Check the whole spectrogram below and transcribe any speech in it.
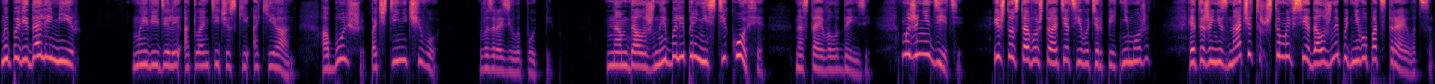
мы повидали мир. Мы видели Атлантический океан, а больше почти ничего, возразила Поппи. Нам должны были принести кофе, настаивала Дейзи. Мы же не дети. И что с того, что отец его терпеть не может? Это же не значит, что мы все должны под него подстраиваться.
